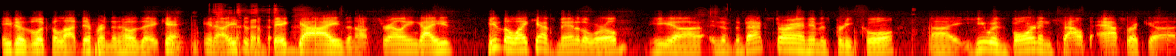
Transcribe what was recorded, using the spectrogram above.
He just looks a lot different than Jose King. You know, he's just a big guy. He's an Australian guy. He's he's the Whitecaps man of the world. He uh, the, the backstory on him is pretty cool. Uh, he was born in South Africa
